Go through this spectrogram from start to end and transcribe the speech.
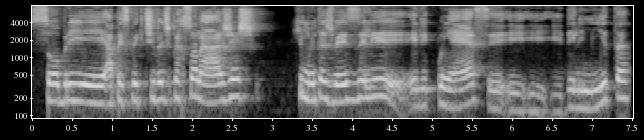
sobre a perspectiva de personagens que muitas vezes ele, ele conhece e, e, e delimita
